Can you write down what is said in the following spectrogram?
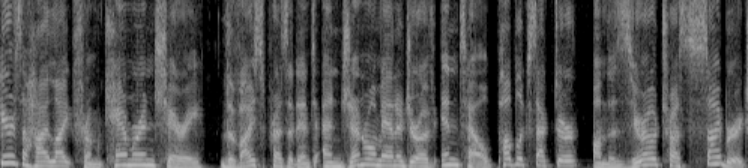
Here's a highlight from Cameron Chehreh, the Vice President and General Manager of Intel Public Sector on the Zero Trust Cyber Exchange.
